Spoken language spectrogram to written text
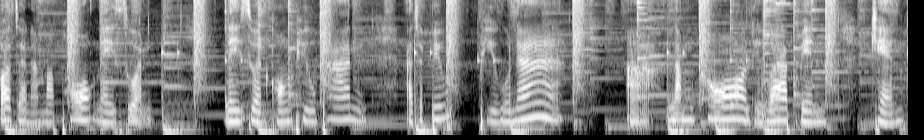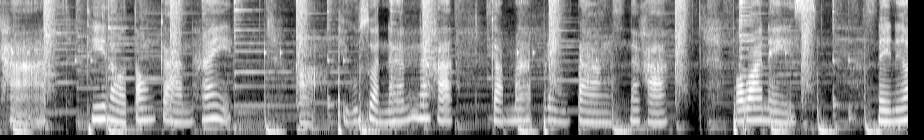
ก็จะนำมาพอกในส่วนในส่วนของผิวพรรณอาจจะเป็นผิวหน้าอ่าลำคอหรือว่าเป็นแขนขาที่เราต้องการให้ผิวส่วนนั้นนะคะ กลับมาเปล่งปลั่งนะคะ เพราะว่าในในเนื้อ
